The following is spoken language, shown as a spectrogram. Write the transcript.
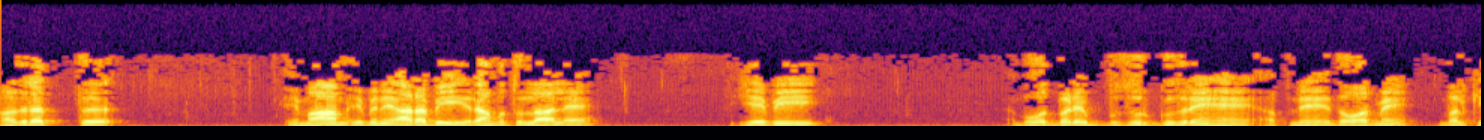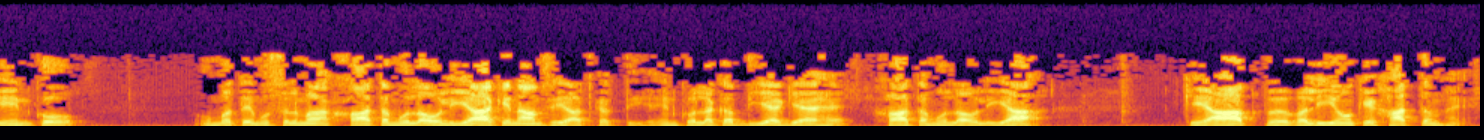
حضرت امام ابن عربی رحمت اللہ علیہ، یہ بھی بہت بڑے بزرگ گزرے ہیں اپنے دور میں، بلکہ ان کو امت مسلمہ خاتم الاولیاء کے نام سے یاد کرتی ہے۔ ان کو لقب دیا گیا ہے خاتم الاولیاء، کہ آپ ولیوں کے خاتم ہیں۔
